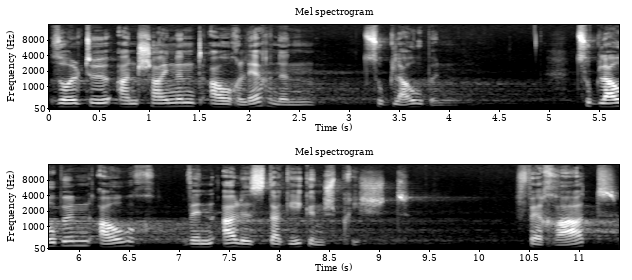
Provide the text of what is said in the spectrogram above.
sollte anscheinend auch lernen zu glauben. Zu glauben auch, wenn alles dagegen spricht. Verrat,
